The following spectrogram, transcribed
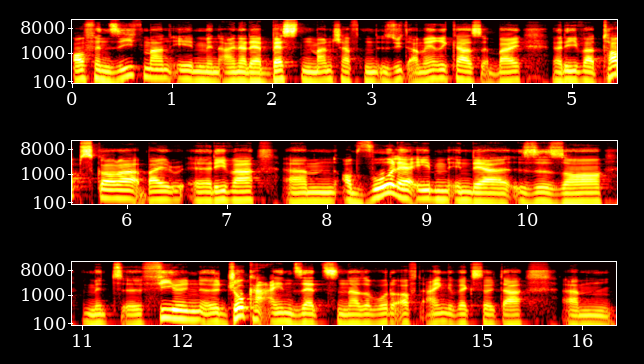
Offensivmann eben in einer der besten Mannschaften Südamerikas bei Riva, Topscorer bei äh, Riva, ähm, obwohl er eben in der Saison mit äh, vielen äh, Joker-Einsätzen, also wurde oft eingewechselt da, ähm,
